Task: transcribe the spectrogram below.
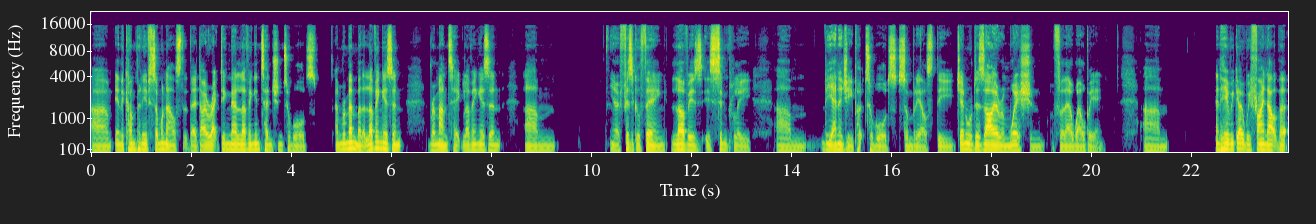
um, in the company of someone else that they're directing their loving intention towards. And remember that loving isn't romantic, loving isn't um, you know physical thing. Love is is simply um, the energy put towards somebody else, the general desire and wish and for their well-being. Um, and here we go. We find out that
